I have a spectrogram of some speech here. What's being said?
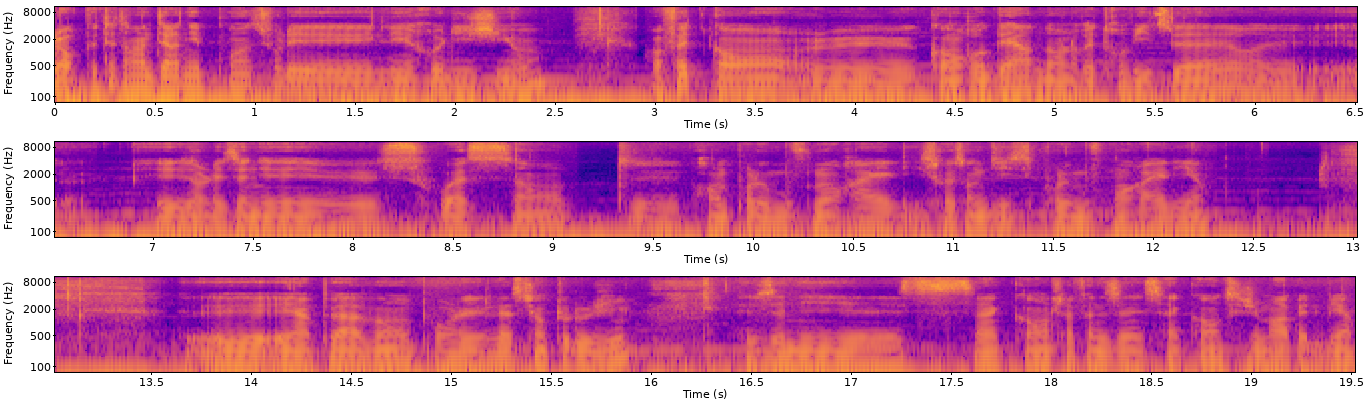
Alors peut-être un dernier point sur les, religions. En fait, quand, euh, quand on regarde dans le rétroviseur euh, et dans les années 60, euh, par exemple pour le mouvement raélien, 70 pour le mouvement raélien, et, un peu avant pour la scientologie, les années 50, la fin des années 50 si je me rappelle bien.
